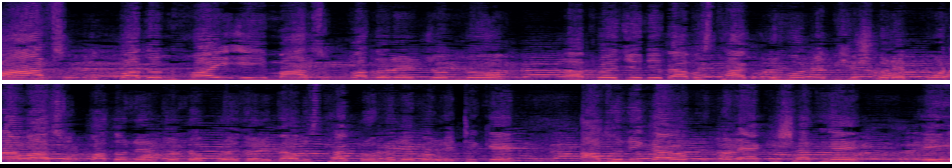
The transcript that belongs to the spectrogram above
মাছ উৎপাদন হয়, এই মাছ উৎপাদনের জন্য প্রয়োজনীয় ব্যবস্থা গ্রহণ, বিশেষ করে পোনা মাছ উৎপাদনের জন্য প্রয়োজনীয় ব্যবস্থা গ্রহণ এবং এটিকে আধুনিকায়ন একই সাথে এই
